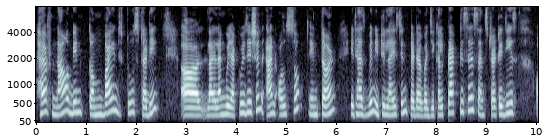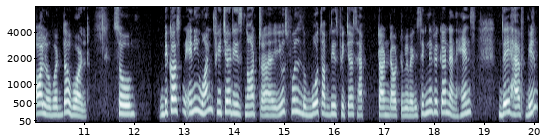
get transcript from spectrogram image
have now been combined to study uh, language acquisition and also in turn it has been utilized in pedagogical practices and strategies all over the world. So because any one feature is not uh, useful, the, both of these features have turned out to be very significant and hence they have been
